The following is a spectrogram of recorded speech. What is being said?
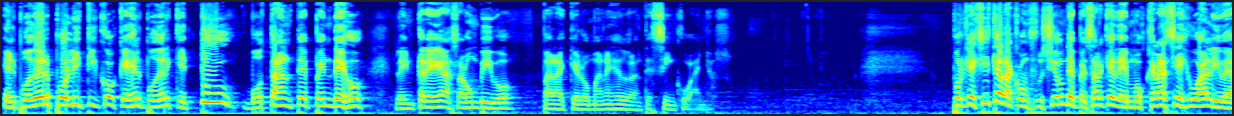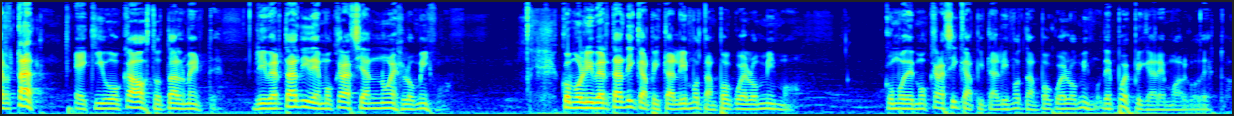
El poder político, que es el poder que tú, votante pendejo, le entregas a un vivo para que lo maneje durante cinco años. Porque existe la confusión de pensar que democracia es igual a libertad. Equivocados totalmente. Libertad y democracia no es lo mismo. Como libertad y capitalismo tampoco es lo mismo. Como democracia y capitalismo tampoco es lo mismo. Después explicaremos algo de esto.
